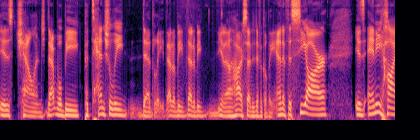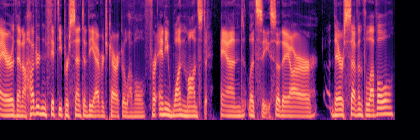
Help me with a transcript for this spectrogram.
is challenged. That will be potentially deadly. That'll be that'll be you know higher side of difficulty. And if the CR is any higher than 150% of the average character level for any one monster, and let's see, so they are their seventh level.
